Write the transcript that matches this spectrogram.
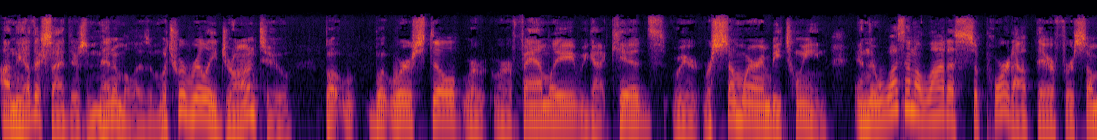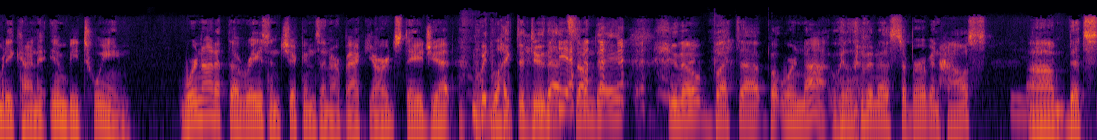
on the other side there's minimalism which we're really drawn to but but we're still we're we're a family. We got kids. We're we're somewhere in between, and there wasn't a lot of support out there for somebody kind of in between. We're not at the raising chickens in our backyard stage yet. We'd like to do that yeah. someday, you know, but uh, but we're not. We live in a suburban house yeah. um, that's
